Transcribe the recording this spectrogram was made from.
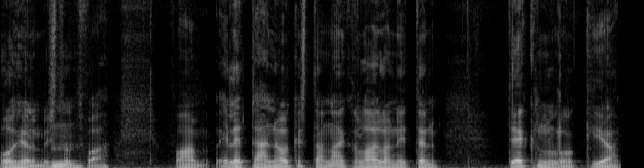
ohjelmistot, mm. vaan, vaan eletään oikeastaan aika lailla niiden teknologia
